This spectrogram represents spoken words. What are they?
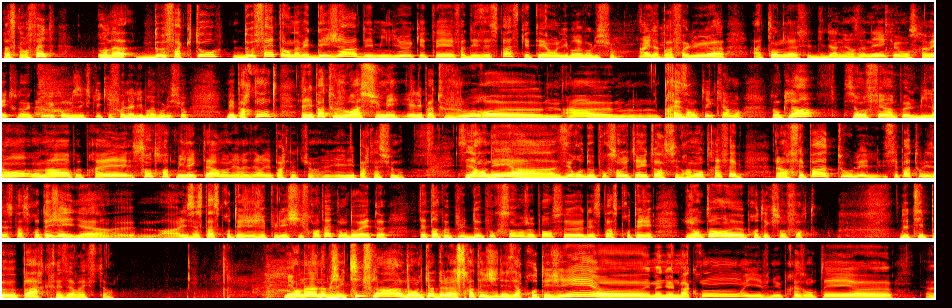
Parce qu'en fait, on a de facto, de fait, on avait déjà des milieux qui étaient, enfin des espaces qui étaient en libre évolution. Hein, il n'a pas fallu euh, attendre ces dix dernières années qu'on se réveille tout d'un coup et qu'on nous explique qu'il faut de la libre évolution. Mais par contre, elle n'est pas toujours assumée, elle n'est pas toujours euh, à euh, présenter clairement. Donc là, si on fait un peu le bilan, on a à peu près 130 000 hectares dans les réserves et les parcs nationaux. C'est-à-dire on est à 0,2% du territoire, c'est vraiment très faible. Alors c'est pas pas tous les espaces protégés. Euh, les espaces protégés, j'ai plus les chiffres en tête, mais on doit être peut-être un peu plus de 2%, je pense, euh, d'espaces protégés. J'entends euh, protection forte, de type parc, réserve, etc. Mais on a un objectif là, dans le cadre de la stratégie des aires protégées. Emmanuel Macron est venu présenter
